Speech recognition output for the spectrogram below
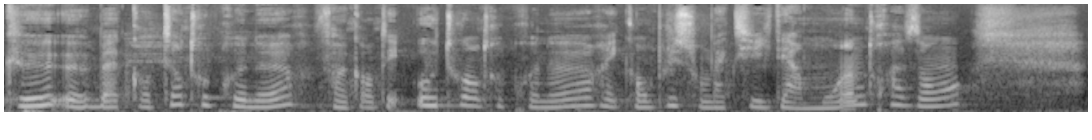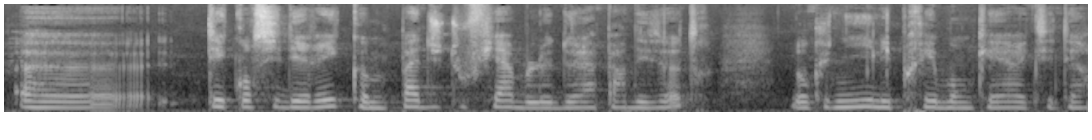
que euh, bah, quand tu es entrepreneur, enfin quand tu es auto-entrepreneur et qu'en plus ton activité a moins de 3 ans, euh, tu es considéré comme pas du tout fiable de la part des autres. Donc ni les prêts bancaires, etc.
